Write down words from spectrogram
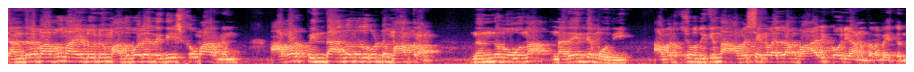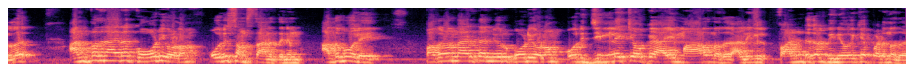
ചന്ദ്രബാബു നായിഡുവിനും അതുപോലെ നിതീഷ് കുമാറിനും അവർ പിന്താങ്ങുന്നത് കൊണ്ട് മാത്രം നിന്നു പോകുന്ന നരേന്ദ്രമോദി അവർ ചോദിക്കുന്ന ആവശ്യങ്ങളെല്ലാം വാരിക്കോരിയാണ് നിറവേറ്റുന്നത്. അൻപതിനായിരം കോടിയോളം ഒരു സംസ്ഥാനത്തിനും അതുപോലെ പതിനൊന്നായിരത്തി അഞ്ഞൂറ് കോടിയോളം ഒരു ജില്ലയ്ക്കൊക്കെ ആയി മാറുന്നത് അല്ലെങ്കിൽ ഫണ്ടുകൾ വിനിയോഗിക്കപ്പെടുന്നത്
